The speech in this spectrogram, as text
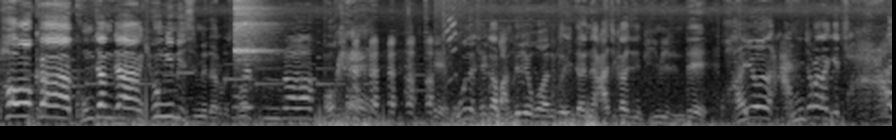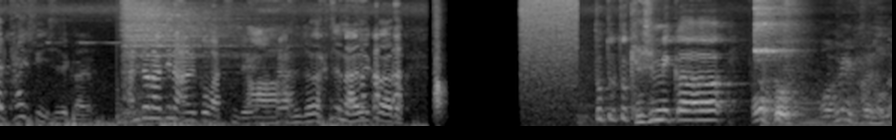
파워카 공장장 형님이 있습니다 여러분 반갑습니다. 오케이 네, 오늘 제가 만들려고 하는 거 일단은 아직까지는 비밀인데 과연 안전하게 잘 탈 수 있을까요? 안전하지는 않을 것 같은데. 아 안전하진 않을 것 같아 뚝뚝뚝 계십니까? 오, 어 형님 고생하셨다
